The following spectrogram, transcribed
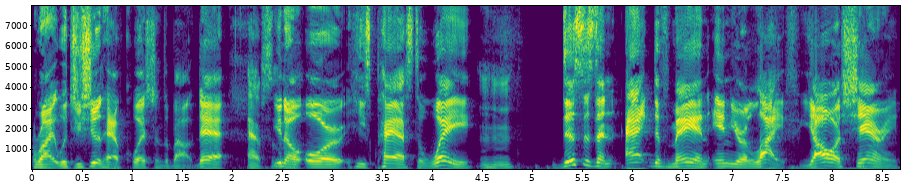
right? Which you should have questions about that. Absolutely. You know, or he's passed away. This is an active man in your life. Y'all are sharing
